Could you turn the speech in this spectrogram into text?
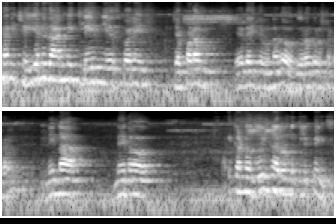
కానీ చెయ్యని దాన్ని క్లెయిమ్ చేసుకొని చెప్పడం ఏదైతే ఉన్నదో దురదృష్టకరం. నిన్న నేను ఇక్కడ నువ్వు చూసిన రెండు క్లిప్పింగ్స్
